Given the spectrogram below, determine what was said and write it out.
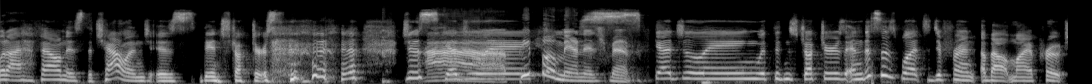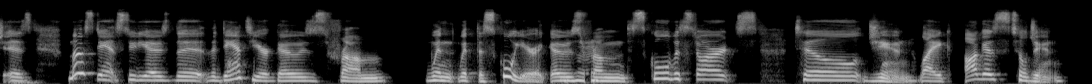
what I found is the challenge is the instructors. Just ah, scheduling people management. scheduling with the instructors. And this is what's different about my approach is most dance studios the the dance year goes from when with the school year it goes mm-hmm. from school starts till June like August till June.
